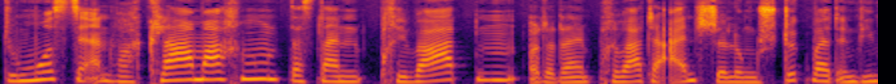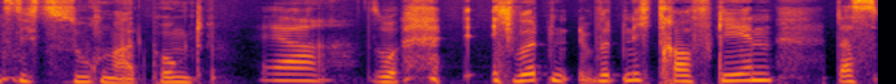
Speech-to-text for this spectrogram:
du musst dir einfach klar machen, dass deine privaten oder deine private Einstellung ein Stück weit im Dienst nicht zu suchen suchen hat. Punkt. Ja. So, ich würde würd nicht drauf gehen, dass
